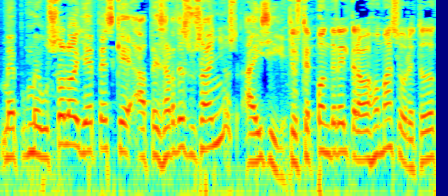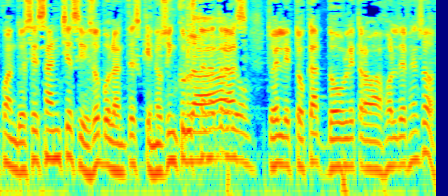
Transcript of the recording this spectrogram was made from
me, me gustó lo de Yepes, que a pesar de sus años, ahí sigue. Que usted pondrá el trabajo más, sobre todo cuando ese Sánchez y esos volantes que no se incrustan Claro. atrás, entonces le toca doble trabajo al defensor.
